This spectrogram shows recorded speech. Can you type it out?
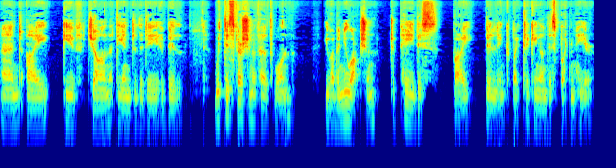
and I give John at the end of the day a bill. With this version of Health One, you have a new option to pay this by Billink by clicking on this button here.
